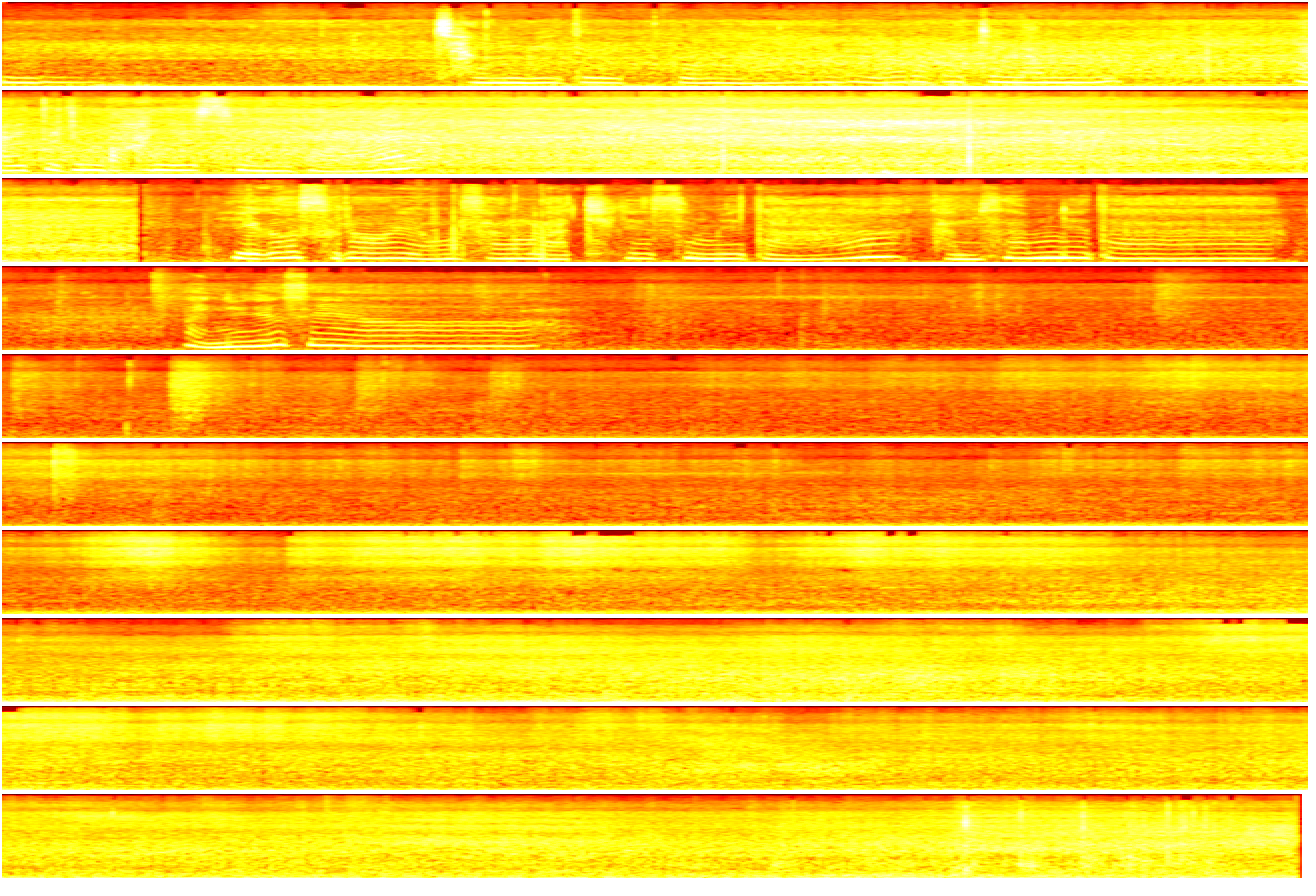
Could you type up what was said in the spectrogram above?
음, 장미도 있고 뭐 여러 가지 나무 아이들이 많이 있습니다. 이것으로 영상 마치겠습니다. 감사합니다. 안녕히 계세요.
